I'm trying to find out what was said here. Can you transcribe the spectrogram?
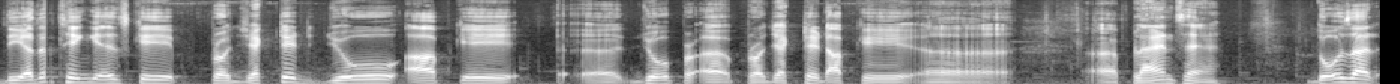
दी अदर थिंग इज़ के प्रोजेक्टेड जो आपके जो प्रोजेक्टेड आपके प्लान्स हैं those are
